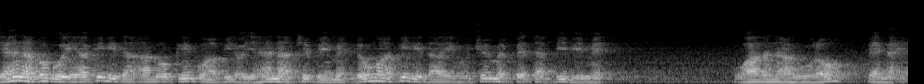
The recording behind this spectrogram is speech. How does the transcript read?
ယဟန္တာပုဂ္ဂိုလ်တွေဟာကိလေသာအသောကင်းကွာပြီးတော့ယဟန္တာဖြစ်ပေမဲ့လုံးဝကိလေသာတွေကိုကျွမ်းမဲ့ပယ်တတ်ပြီးပေမဲ့ဝါဒနာကိုတော့ပယ်နိုင်ရ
